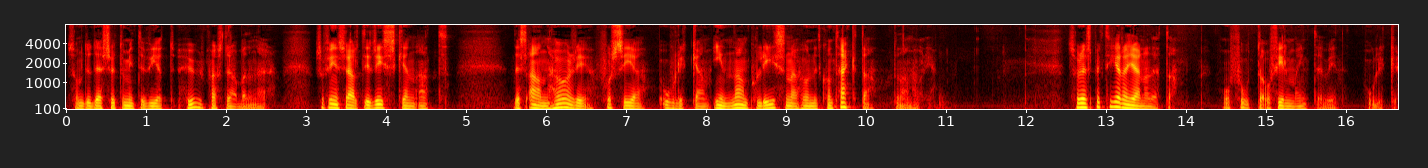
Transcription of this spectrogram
som du dessutom inte vet hur pass drabbad den är så finns ju alltid risken att dess anhörig får se olyckan innan polisen har hunnit kontakta den anhörige. Så respektera gärna detta och fota och filma inte vid olyckor.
